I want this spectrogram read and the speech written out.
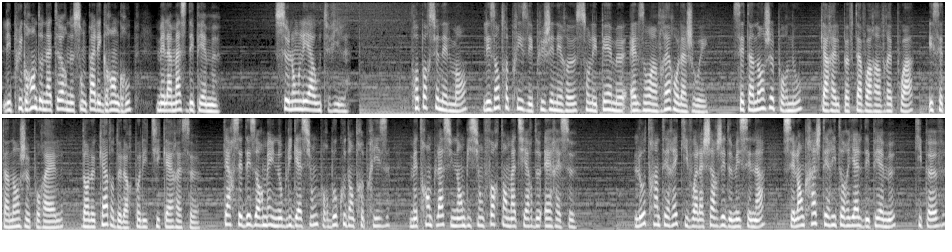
les plus grands donateurs ne sont pas les grands groupes, mais la masse des PME. Selon Léa Houtville. Proportionnellement, les entreprises les plus généreuses sont les PME, elles ont un vrai rôle à jouer. C'est un enjeu pour nous, car elles peuvent avoir un vrai poids, et c'est un enjeu pour elles, dans le cadre de leur politique RSE. Car c'est désormais une obligation pour beaucoup d'entreprises, mettre en place une ambition forte en matière de RSE. L'autre intérêt qui voit la chargée de mécénat, c'est l'ancrage territorial des PME, qui peuvent,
